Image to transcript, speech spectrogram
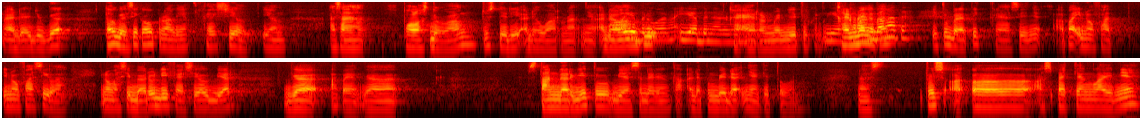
ada juga tahu gak sih kamu pernah lihat face shield yang asalnya polos doang terus jadi ada warnanya ada oh iya lampu berwarna, iya benar. kayak. Iron Man gitu kan Iya, keren, keren banget, banget kan? itu berarti kreasinya apa inovat inovasi lah inovasi baru di face shield biar nggak apa ya nggak standar gitu biasa dari yang ada pembedanya gitu nah terus eh, aspek yang lainnya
